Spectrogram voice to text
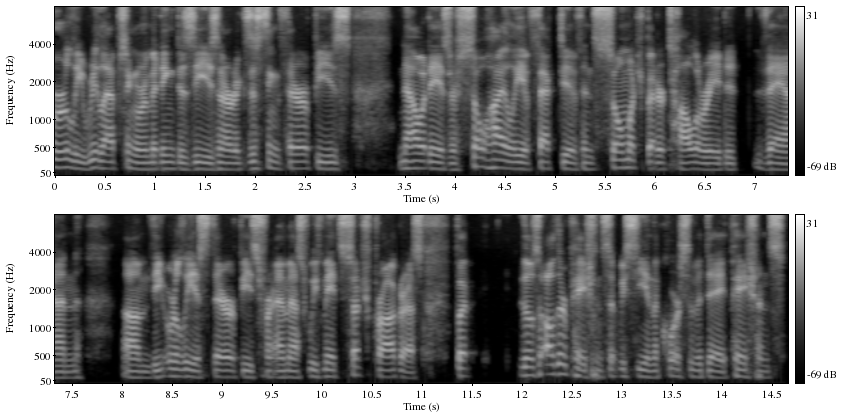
early relapsing remitting disease and our existing therapies nowadays are so highly effective and so much better tolerated than um, the earliest therapies for MS. We've made such progress. But those other patients that we see in the course of a day, patients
